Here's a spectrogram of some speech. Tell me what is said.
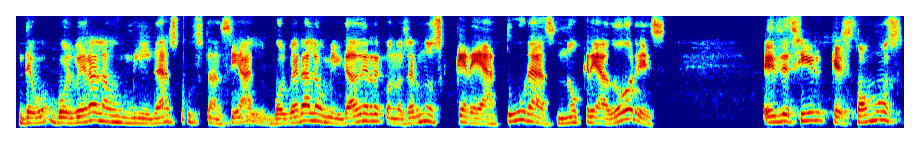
De volver a la humildad sustancial, volver a la humildad de reconocernos criaturas, no creadores. Es decir, que somos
